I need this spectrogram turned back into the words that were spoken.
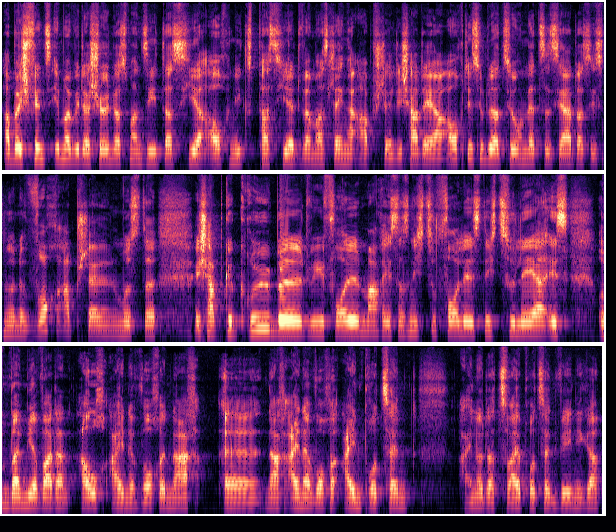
Aber ich finde es immer wieder schön, dass man sieht, dass hier auch nichts passiert, wenn man es länger abstellt. Ich hatte ja auch die Situation letztes Jahr, dass ich es nur eine Woche abstellen musste. Ich habe gegrübelt, wie voll mache ich dass nicht zu voll ist, nicht zu leer ist. Und bei mir war dann auch eine Woche nach, äh, nach einer Woche ein Prozent ein oder zwei Prozent weniger.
